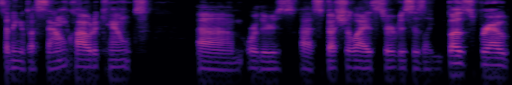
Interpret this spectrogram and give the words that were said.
setting up a SoundCloud account, um, or there's uh, specialized services like Buzzsprout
